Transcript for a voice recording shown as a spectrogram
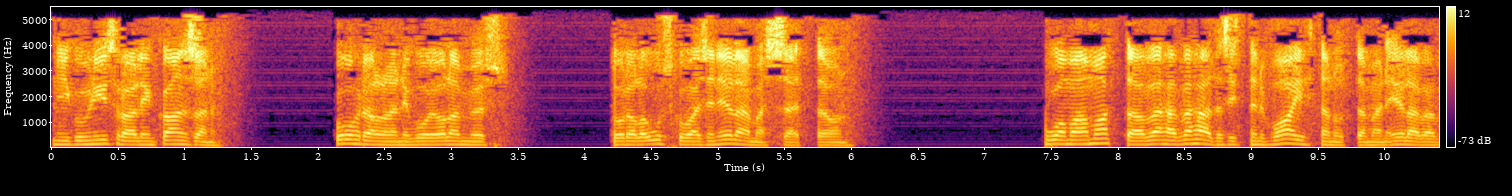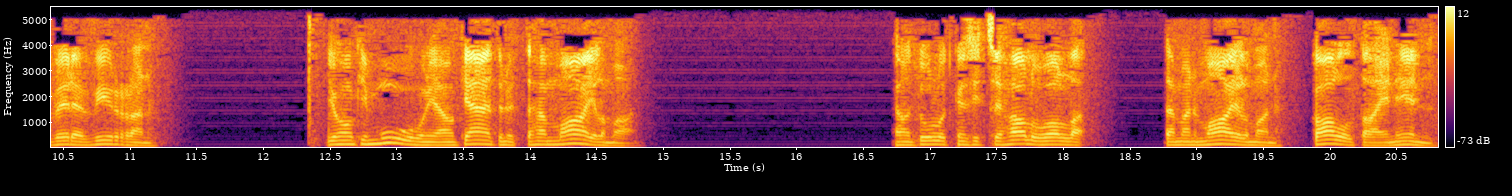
niin kuin Israelin kansan kohdalla, niin voi olla myös todella uskovaisen elämässä, että on huomaamatta on vähän vähältä sitten vaihtanut tämän elävän veden virran johonkin muuhun ja on kääntynyt tähän maailmaan. Ja on tullutkin sitten se halu olla tämän maailman kaltainen.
